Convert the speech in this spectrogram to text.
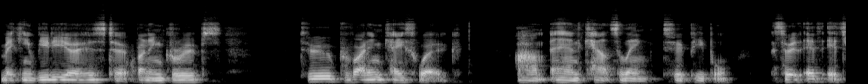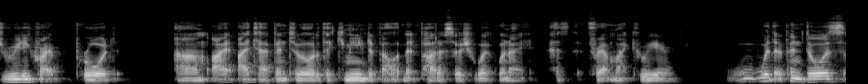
making videos to running groups to providing casework um, and counseling to people. So it, it, it's really quite broad. Um, I, I, tap into a lot of the community development part of social work when I as, throughout my career. With Open Doors,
